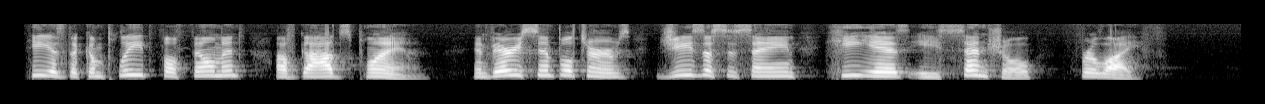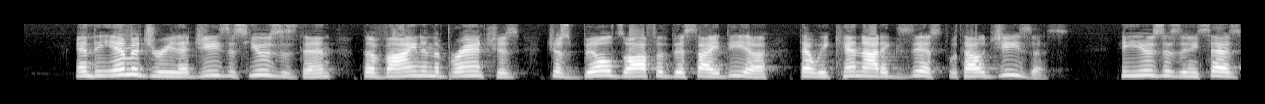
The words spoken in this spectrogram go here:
he is the complete fulfillment of God's plan. In very simple terms, Jesus is saying he is essential for life. And the imagery that Jesus uses then, the vine and the branches, just builds off of this idea that we cannot exist without Jesus. He uses and he says,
